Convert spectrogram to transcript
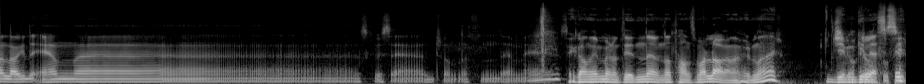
har lagd en eh, Skal vi se Jonathan Demme vi kan i mellomtiden nevne at han som har laga denne filmen, her Jim Gillespie,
